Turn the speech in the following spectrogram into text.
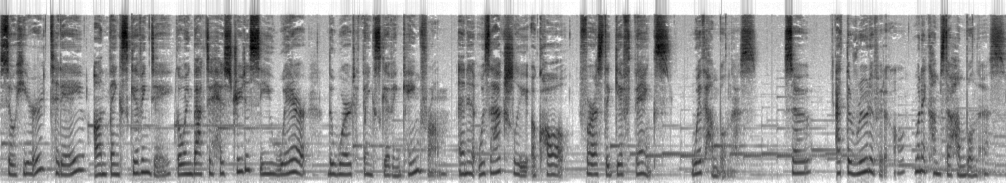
So here today on Thanksgiving Day, going back to history to see where the word Thanksgiving came from, and it was actually a call for us to give thanks with humbleness. So at the root of it all, when it comes to humbleness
